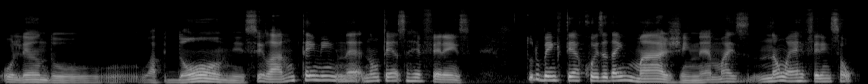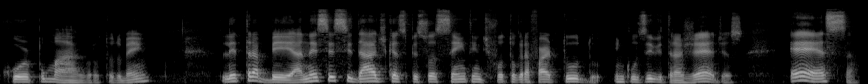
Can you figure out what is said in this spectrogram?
Olhando o abdômen, sei lá, não tem, nem, né, não tem essa referência. Tudo bem que tem a coisa da imagem, né, mas não é referência ao corpo magro, tudo bem? Letra B, a necessidade que as pessoas sentem de fotografar tudo, inclusive tragédias, é essa.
